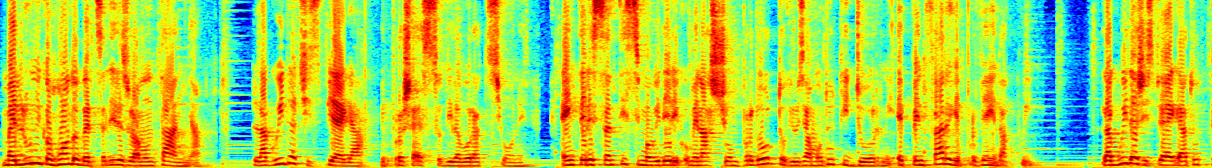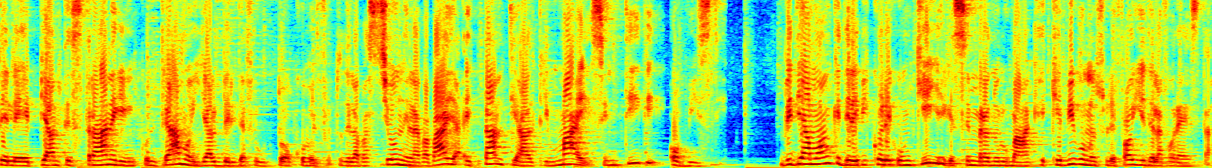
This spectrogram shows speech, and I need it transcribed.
ma è l'unico modo per salire sulla montagna. La guida ci spiega il processo di lavorazione. È interessantissimo vedere come nasce un prodotto che usiamo tutti i giorni e pensare che proviene da qui. La guida ci spiega tutte le piante strane che incontriamo e gli alberi da frutto, come il frutto della passione, la papaya e tanti altri mai sentiti o visti. Vediamo anche delle piccole conchiglie che sembrano lumache e che vivono sulle foglie della foresta.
